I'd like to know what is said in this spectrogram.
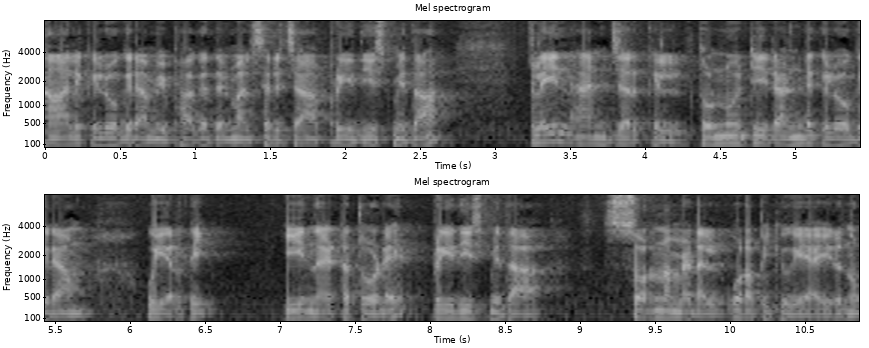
നാല് കിലോഗ്രാം വിഭാഗത്തിൽ മത്സരിച്ച പ്രീതി സ്മിത ക്ലീൻ ആൻഡ് ജെർക്കിൽ തൊണ്ണൂറ്റി രണ്ട് കിലോഗ്രാം ഉയർത്തി. ഈ നേട്ടത്തോടെ പ്രീതി സ്മിത സ്വർണ മെഡൽ ഉറപ്പിക്കുകയായിരുന്നു.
